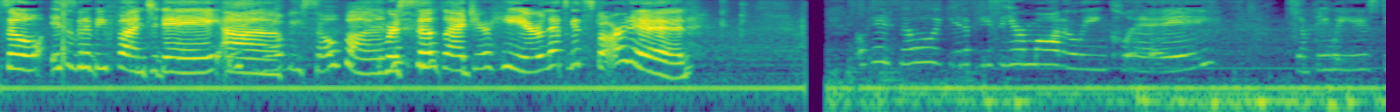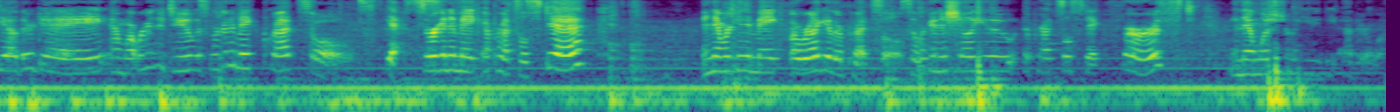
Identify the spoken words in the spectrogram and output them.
So this is going to be fun today. This Um, will be so fun. we're so glad you're here. Let's get started. Okay, so get a piece of your modeling clay, something we used the other day, and what we're going to do is we're going to make pretzels. yes. So we're going to make a pretzel stick, and then we're going to make a regular pretzel. So we're going to show you the pretzel stick first, and then we'll show you the other one.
